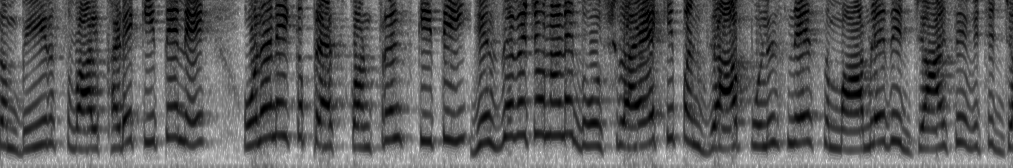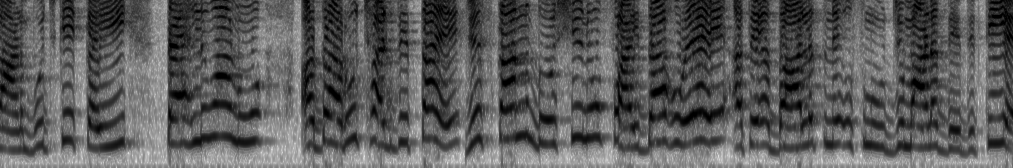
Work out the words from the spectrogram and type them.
ਗੰਭੀਰ ਸਵਾਲ ਖੜੇ ਕੀਤੇ ਨੇ। ਉਹਨਾਂ ਨੇ ਇੱਕ ਪ੍ਰੈਸ ਕਾਨਫਰੰਸ ਕੀਤੀ, ਜਿਸ ਦੇ ਵਿੱਚ ਉਹਨਾਂ ਨੇ ਦੋਸ਼ ਲਾਇਆ ਕਿ ਪੰਜਾਬ ਪੁਲਿਸ ਨੇ ਇਸ ਮਾਮਲੇ ਦੀ ਜਾਂਚ ਦੇ ਵਿੱਚ ਜਾਣਬੁੱਝ ਕੇ ਕਈ ਪਹਿਲੂਆਂ ਨੂੰ ਅਧਾਰੂ ਛੱਡ ਦਿੱਤਾ ਹੈ ਜਿਸ ਕਾਰਨ ਦੋਸ਼ੀ ਨੂੰ ਫਾਇਦਾ ਹੋਇਆ ਹੈ ਅਤੇ ਅਦਾਲਤ ਨੇ ਉਸ ਨੂੰ ਜ਼ਮਾਨਤ ਦੇ ਦਿੱਤੀ ਹੈ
